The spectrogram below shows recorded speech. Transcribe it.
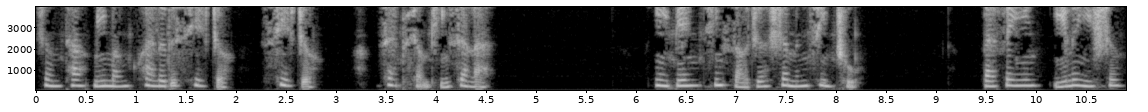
让他迷茫快乐的谢着谢着，再不想停下来。一边清扫着山门近处，白飞鹰咦了一声，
